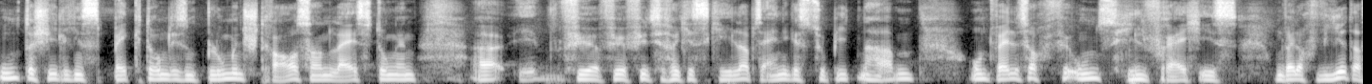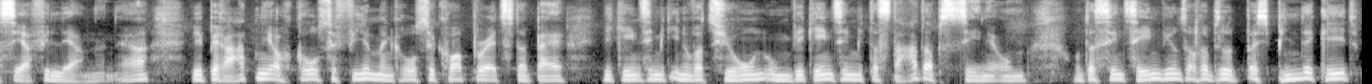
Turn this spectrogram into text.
unterschiedlichen Spektrum, diesen Blumenstrauß an Leistungen äh, für, für, für solche Scale-Ups einiges zu bieten haben und weil es auch für uns hilfreich ist und weil auch wir das sehr viel lernen. Ja. Wir beraten ja auch große Firmen, große Corporates dabei, wie gehen sie mit Innovation um, wie gehen sie mit der Startup-Szene um. Und das sind, sehen wir uns auch ein bisschen als Bindeglied,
